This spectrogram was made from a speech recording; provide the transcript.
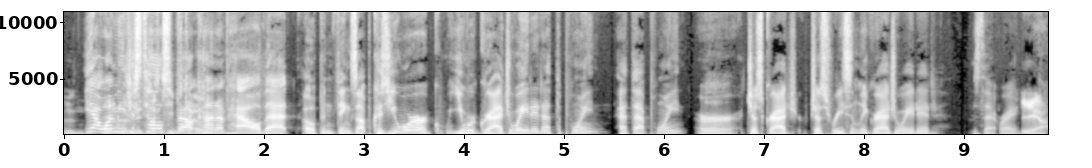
well, yeah, I mean, just tell us about going. kind of how that opened things up because you were you were graduated at the point at that point, or mm-hmm. just grad just recently graduated. Is that right? Yeah,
